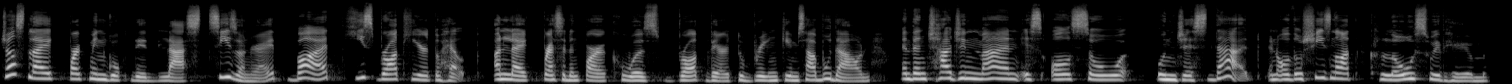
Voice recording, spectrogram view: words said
Just like Park Min-guk did last season, right? But he's brought here to help. Unlike President Park, who was brought there to bring Kim Sabu down. And then Cha Jin-man is also Eun-jae's dad. And although she's not close with him,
